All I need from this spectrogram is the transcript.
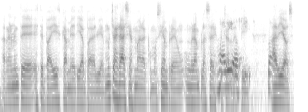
realmente este país cambiaría para el bien. Muchas gracias, Mara, como siempre, un, gran placer escuchar de ti. Adiós.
